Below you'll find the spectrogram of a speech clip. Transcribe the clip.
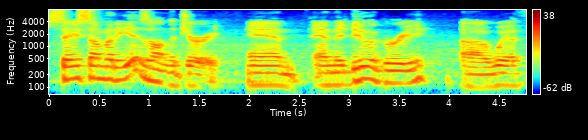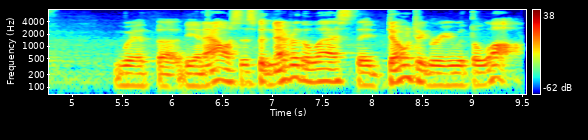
say somebody is on the jury and and they do agree uh, with with uh, the analysis, but nevertheless they don't agree with the law.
